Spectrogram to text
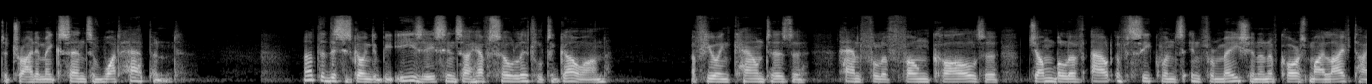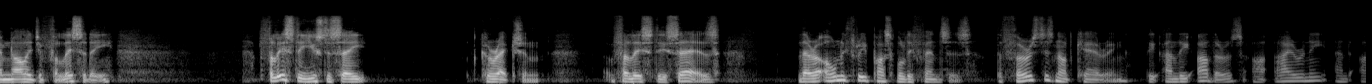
to try to make sense of what happened. Not that this is going to be easy, since I have so little to go on. A few encounters, a handful of phone calls, a jumble of out of sequence information, and of course my lifetime knowledge of Felicity. Felicity used to say, correction, Felicity says, there are only three possible defenses. The first is not caring, the, and the others are irony and art.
